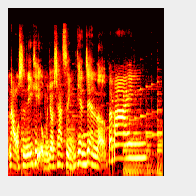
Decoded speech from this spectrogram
那我是 Niki，我们就下次影片见了，拜拜。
